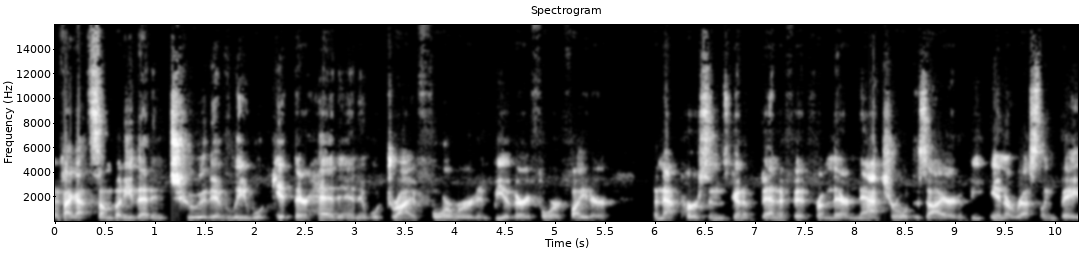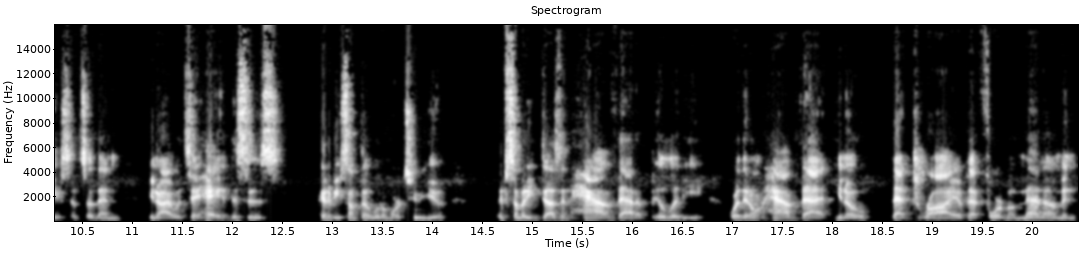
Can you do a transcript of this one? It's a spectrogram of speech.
If I got somebody that intuitively will get their head in and will drive forward and be a very forward fighter, then that person's going to benefit from their natural desire to be in a wrestling base. And so then, you know, I would say, hey, this is going to be something a little more to you. If somebody doesn't have that ability or they don't have that, you know, that drive, that forward momentum, and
